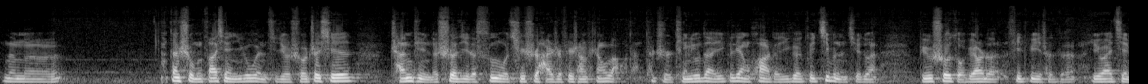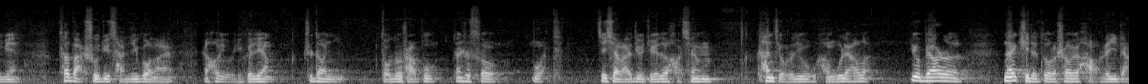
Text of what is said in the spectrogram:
那么，但是我们发现一个问题，就是说这些产品的设计的思路其实还是非常非常老的，它只停留在一个量化的一个最基本的阶段。比如说左边的 Fitbit 的 UI 界面，它把数据采集过来，然后有一个量，知道你走多少步。但是 so what？接下来就觉得好像看久了就很无聊了。右边的 Nike 的做的稍微好了一点，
